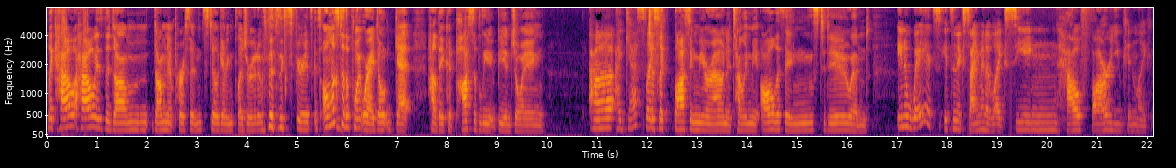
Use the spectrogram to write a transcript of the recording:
like how how is the dom dominant person still getting pleasure out of this experience? It's almost to the point where I don't get how they could possibly be enjoying uh, I guess like just like bossing me around and telling me all the things to do and in a way it's it's an excitement of like seeing how far you can like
